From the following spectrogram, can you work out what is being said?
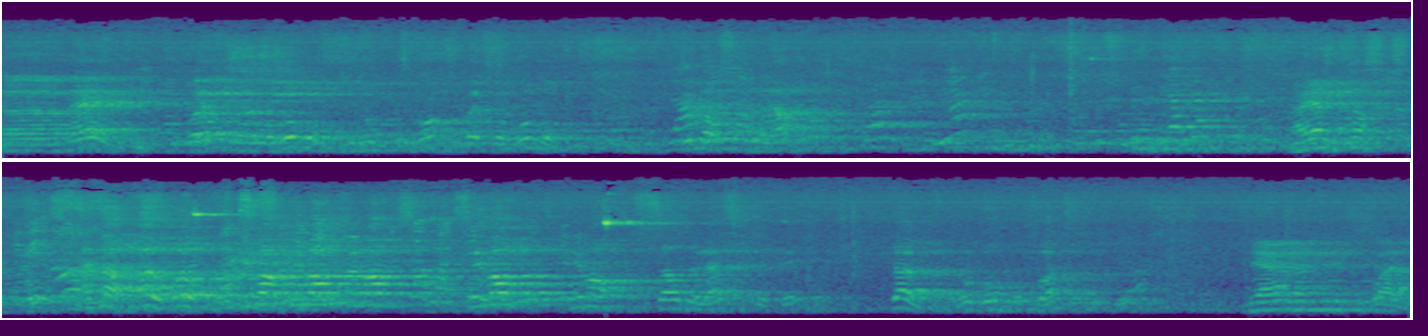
Euh, mais, tu dois être euh, rebond. Sinon, souvent, tu dois être rebond. Le morceau de là. Allez, attends. Attends, oh, oh, c'est bon, c'est bon, c'est bon. C'est bon, c'est bon. Sors de là, s'il te plaît. Tom, rebond pour toi. Derrière la ligne. Voilà.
